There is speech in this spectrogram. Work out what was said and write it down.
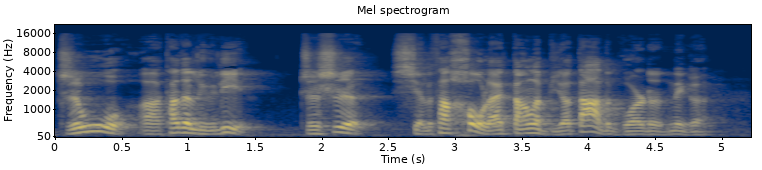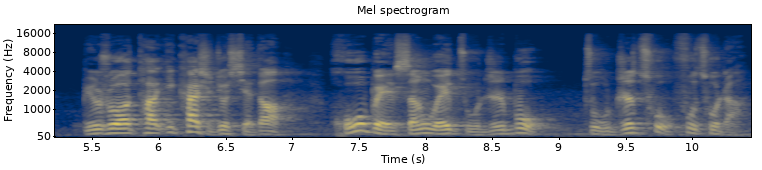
职务啊，他的履历只是写了他后来当了比较大的官的那个，比如说他一开始就写到湖北省委组织部组织处副处长。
